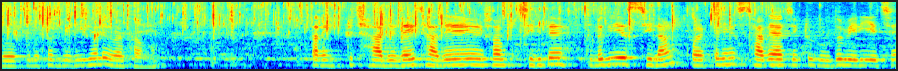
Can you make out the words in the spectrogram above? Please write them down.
বরফগুলো সব বেরিয়ে গেলে এবার খাব। তার একটু ছাদে যাই ছাদে সব সিঁড়িতে তুলে দিয়ে এসেছিলাম। কয়েকটা জিনিস ছাদে আছে একটু দ্রুত বেরিয়েছে।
